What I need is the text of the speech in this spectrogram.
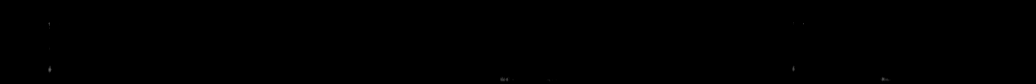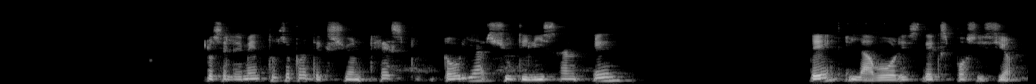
Los elementos de protección respiratoria se utilizan en de labores de exposición.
